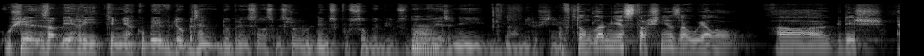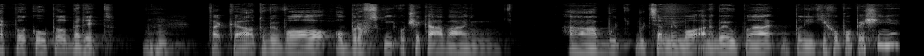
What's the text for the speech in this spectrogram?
už je zaběhlý tím jakoby v dobrém, dobrém slova smyslu nudným způsobem, že jsou to hmm. ověřený známý roční V tomhle mě strašně zaujalo, a když Apple koupil Bedit, hmm. Tak to vyvolalo obrovské očekávání. A buď, buď jsem mimo, anebo je úplná, úplný ticho po pěšině?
